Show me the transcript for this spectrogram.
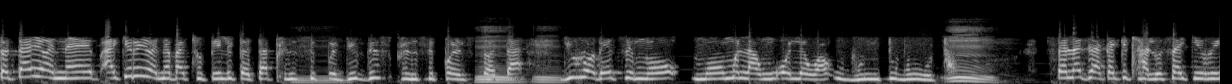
tota yone a kere yone batho pele tota principle mm. these principles mm, tota mm. di robetse mo mo molaong o le wa ubuntu botho. Fela jaaka ke tlhalosa ke re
